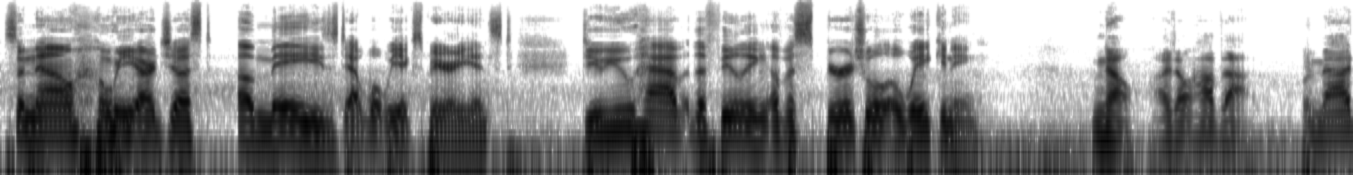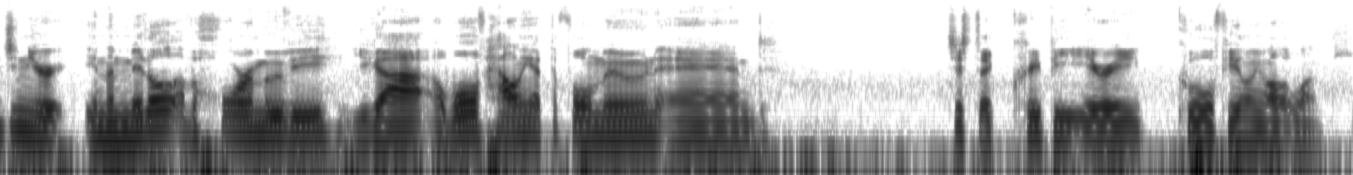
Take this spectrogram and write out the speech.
So now we are just amazed at what we experienced. Do you have the feeling of a spiritual awakening? No, I don't have that. Imagine you're in the middle of a horror movie. You got a wolf howling at the full moon and just a creepy, eerie cool feeling all at once.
